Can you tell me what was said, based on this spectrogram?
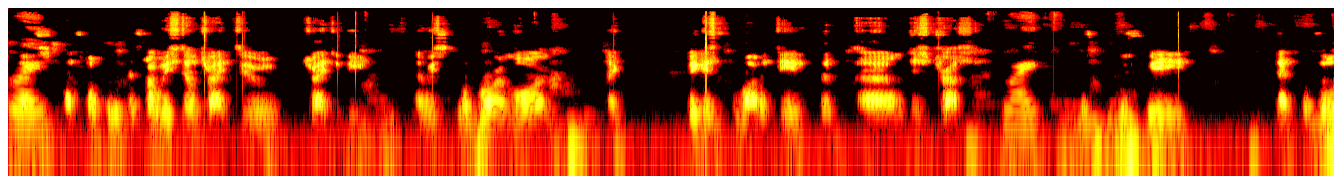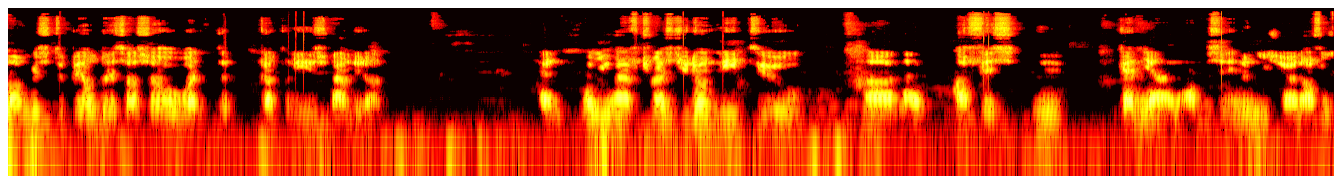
Right. That's, that's what we that's what we still try to try to be, and we more and more biggest commodity that um, is trust. Right. We that took the longest to build, but it's also what the company is founded on. And when you have trust, you don't need to uh, have office in Kenya, an office in Indonesia, an office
